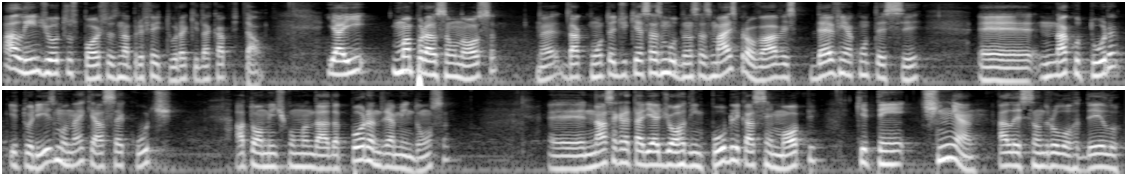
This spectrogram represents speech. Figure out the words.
além de outros postos na prefeitura aqui da capital. E aí, uma apuração nossa né, dá conta de que essas mudanças mais prováveis devem acontecer é, na cultura e turismo, né, que é a Secult, atualmente comandada por André Mendonça, é, na Secretaria de Ordem Pública, a CEMOP, que tem, tinha Alessandro Lordelo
